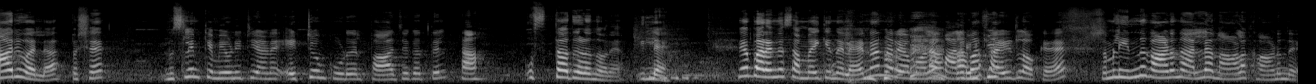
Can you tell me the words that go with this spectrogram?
ആരുമല്ല പക്ഷെ മുസ്ലിം കമ്മ്യൂണിറ്റിയാണ് ഏറ്റവും കൂടുതൽ പാചകത്തിൽ ഉസ്താദുകൾ എന്ന് പറയാം. ഇല്ലേ? ഞാൻ പറയുന്നത് സമ്മതിക്കുന്നില്ല. എന്നാന്നറിയാം മോളെ മലബാർ സൈഡിലൊക്കെ നമ്മൾ ഇന്ന് കാണുന്ന അല്ല നാളെ കാണുന്നേ.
